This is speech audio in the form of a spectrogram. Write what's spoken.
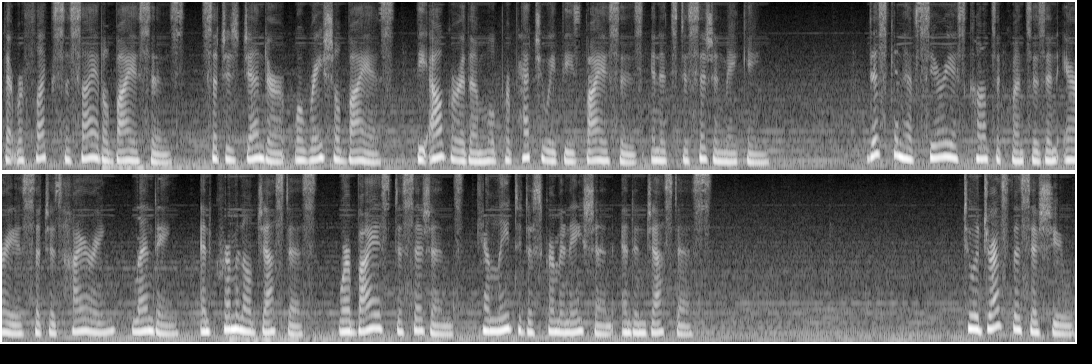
that reflects societal biases, such as gender or racial bias, the algorithm will perpetuate these biases in its decision-making. This can have serious consequences in areas such as hiring, lending, and criminal justice, where biased decisions can lead to discrimination and injustice. To address this issue,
